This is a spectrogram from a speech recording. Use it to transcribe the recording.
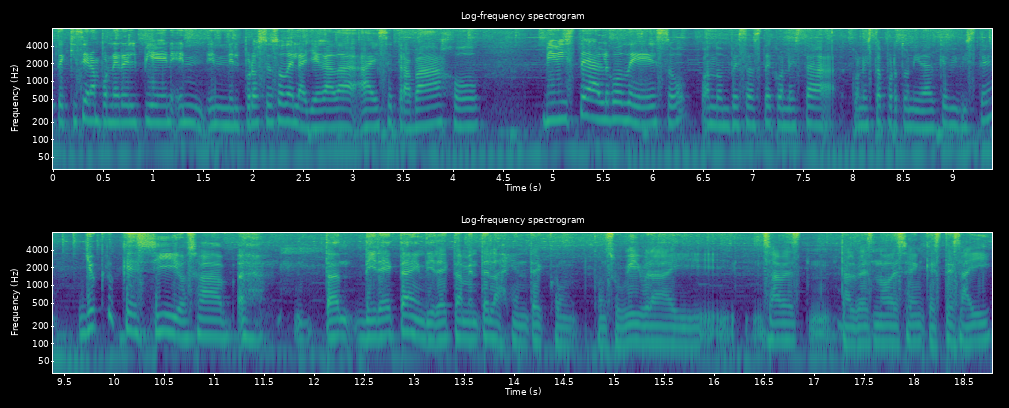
te quisieran poner el pie en, el proceso de la llegada a ese trabajo. ¿Viviste algo de eso cuando empezaste con esta, con esta oportunidad que viviste? Yo creo que sí, o sea, tan directa e indirectamente la gente con, con su vibra y, sabes, tal vez no deseen que estés ahí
